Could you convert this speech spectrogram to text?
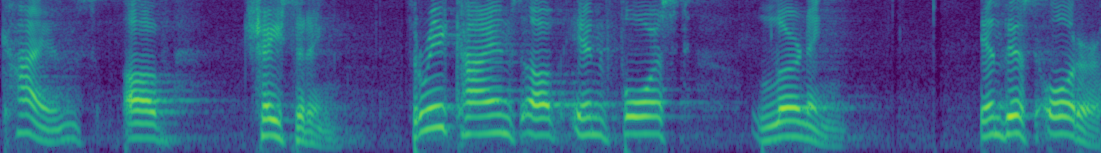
kinds of chastening, three kinds of enforced learning. In this order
